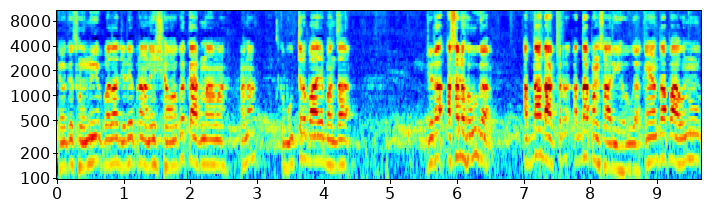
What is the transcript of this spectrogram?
ਕਿਉਂਕਿ ਤੁਹਾਨੂੰ ਵੀ ਪਤਾ ਜਿਹੜੇ ਭਰਾ ਨੇ ਸ਼ੌਂਕ ਕਰਨਾ ਵਾ, ਹਨਾ? ਕਬੂਤਰਬਾਜ਼ ਬੰਦਾ ਜਿਹੜਾ ਅਸਲ ਹੋਊਗਾ, ਅੱਧਾ ਡਾਕਟਰ, ਅੱਧਾ ਪੰਸਾਰੀ ਹੋਊਗਾ। ਕਹਿਣ ਦਾ ਭਾਵ ਉਹਨੂੰ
